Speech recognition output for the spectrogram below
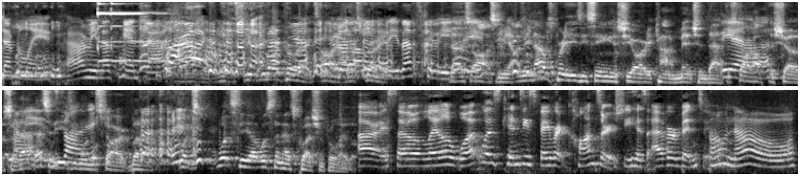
Definitely. I mean, that's hands down. Yes, you, you are correct. All right, that's that's too great. easy. That's too easy. That's awesome. Yeah, I mean that was pretty easy, seeing as she already kind of mentioned that to start Yeah. off the show. So that, that's an easy one to start. But uh, what's what's the uh, what's the next question for Laila? All right, so Laila, what was Kenzie's favorite concert she has ever been to? Oh no.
